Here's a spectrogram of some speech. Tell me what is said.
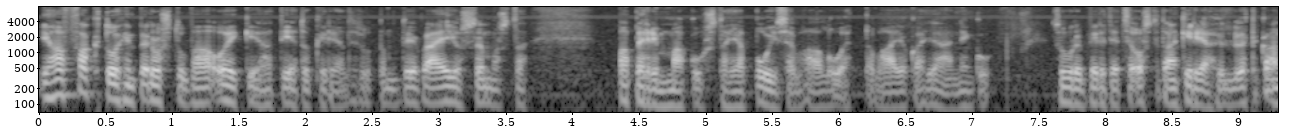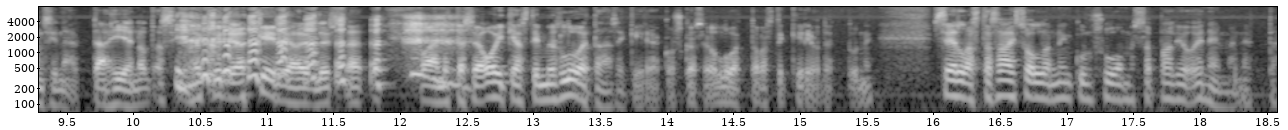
ihan faktoihin perustuvaa oikeaa tietokirjallisuutta, mutta joka ei ole semmoista paperin makusta ja puisevaa luettavaa, joka jää niin kuin suurin piirtein, että se ostetaan kirjahylly, että kansi näyttää hienolta siinä kirja, kirjahyllyssä, että, vaan että se oikeasti myös luetaan se kirja, koska se on luettavasti kirjoitettu. Niin sellaista saisi olla niin kuin Suomessa paljon enemmän, että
